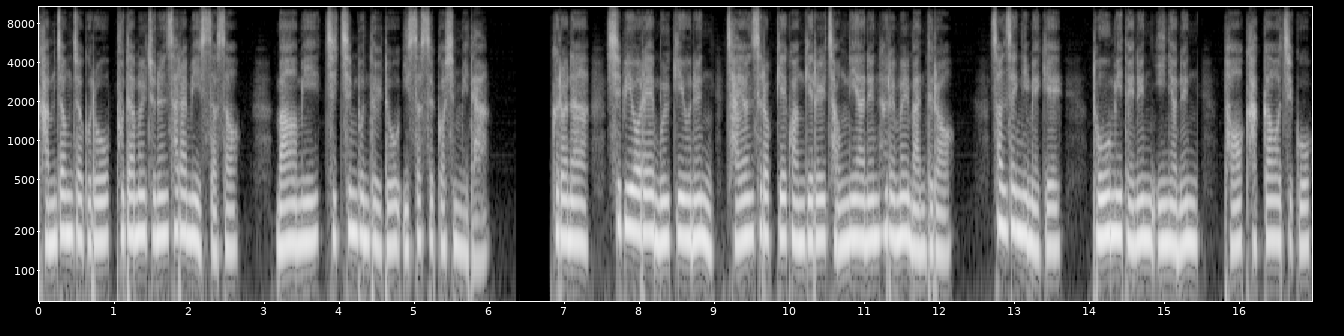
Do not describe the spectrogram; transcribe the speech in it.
감정적으로 부담을 주는 사람이 있어서 마음이 지친 분들도 있었을 것입니다. 그러나 12월의 물기운은 자연스럽게 관계를 정리하는 흐름을 만들어 선생님에게 도움이 되는 인연은 더 가까워지고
